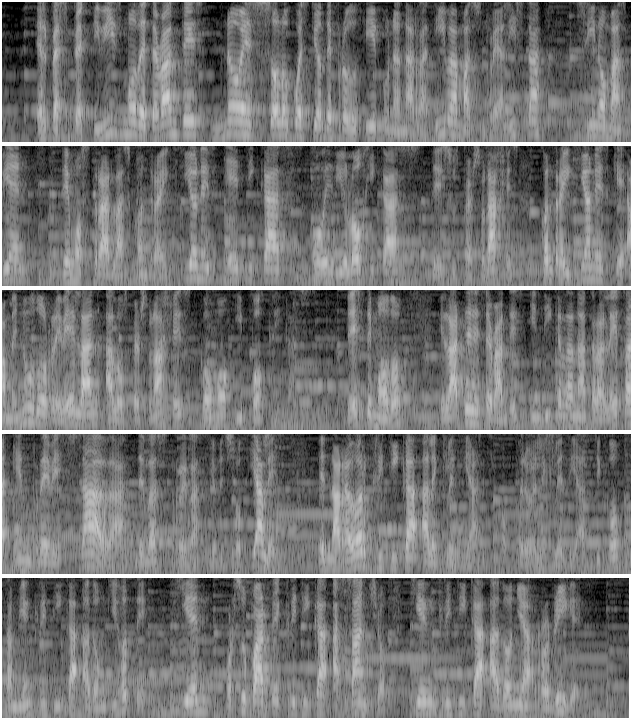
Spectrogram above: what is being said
el perspectivismo de Cervantes no es solo cuestión de producir una narrativa más realista, sino más bien demostrar las contradicciones éticas o ideológicas de sus personajes, contradicciones que a menudo revelan a los personajes como hipócritas. De este modo, el arte de Cervantes indica la naturaleza enrevesada de las relaciones sociales. El narrador critica al eclesiástico, pero el eclesiástico también critica a Don Quijote, quien por su parte critica a Sancho, quien critica a Doña Rodríguez,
